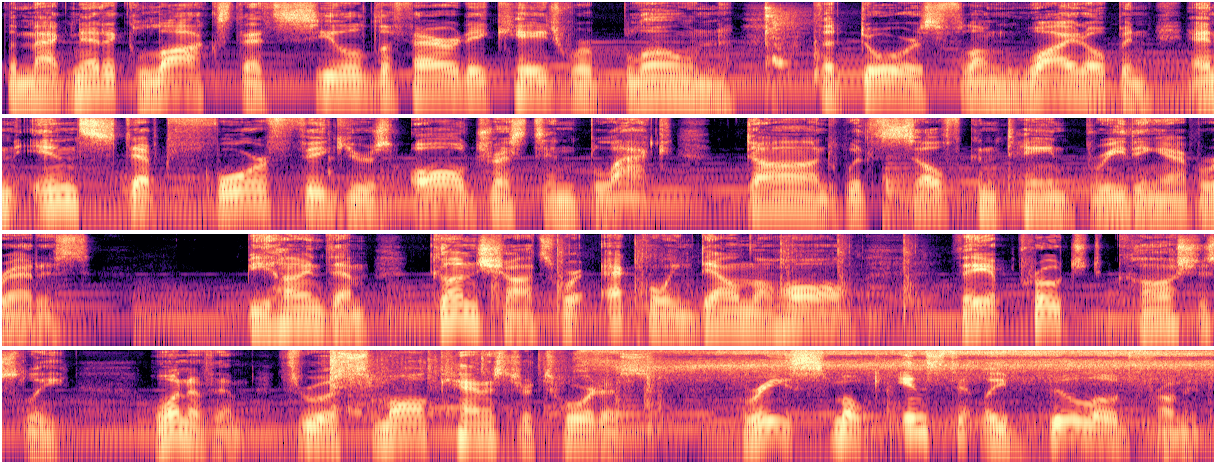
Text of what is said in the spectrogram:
The magnetic locks that sealed the Faraday cage were blown. The doors flung wide open, and in stepped four figures, all dressed in black, donned with self contained breathing apparatus. Behind them, gunshots were echoing down the hall. They approached cautiously. One of them threw a small canister toward us. Gray smoke instantly billowed from it.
